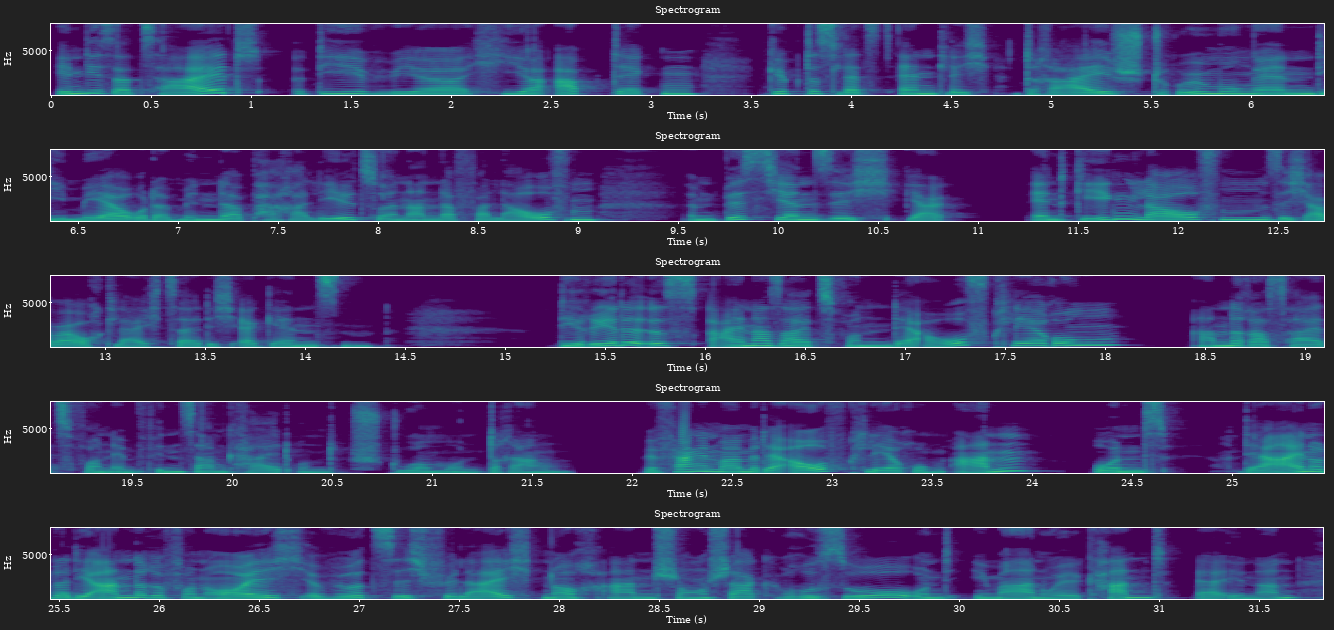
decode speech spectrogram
In dieser Zeit, die wir hier abdecken, gibt es letztendlich drei Strömungen, die mehr oder minder parallel zueinander verlaufen, ein bisschen sich ja entgegenlaufen, sich aber auch gleichzeitig ergänzen. Die Rede ist einerseits von der Aufklärung, andererseits von Empfindsamkeit und Sturm und Drang. Wir fangen mal mit der Aufklärung an und der ein oder die andere von euch wird sich vielleicht noch an Jean-Jacques Rousseau und Immanuel Kant erinnern.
